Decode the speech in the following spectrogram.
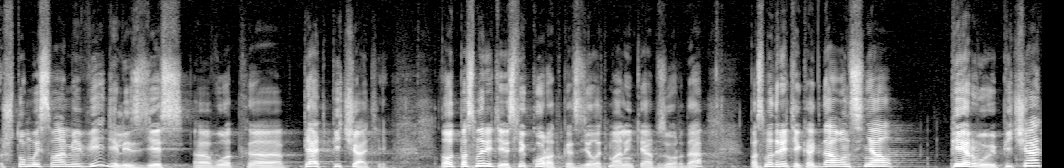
что мы с вами видели здесь, э, вот э, пять печатей. Вот посмотрите, если коротко сделать маленький обзор, да, посмотрите, когда он снял первую печать,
